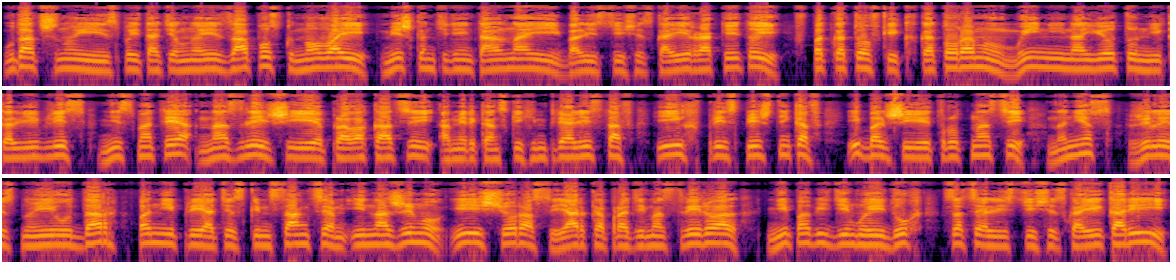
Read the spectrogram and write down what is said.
удачный испытательный запуск новой межконтинентальной баллистической ракеты, в подготовке к которому мы ни на йоту не колеблись, несмотря на злейшие провокации американских империалистов и их приспешников и большие трудности, нанес железный удар по неприятельским санкциям и нажиму и еще раз ярко продемонстрировал непобедимый дух социалистической Кореи,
